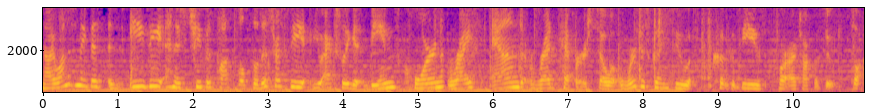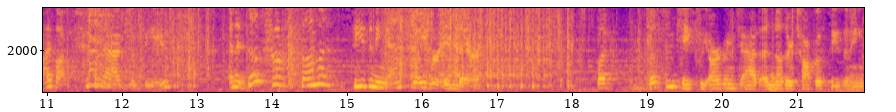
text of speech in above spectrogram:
Now I wanted to make this as easy and as cheap as possible. So this recipe, you actually get beans, corn, rice, and red peppers. So we're just going to cook these for our taco soup. So I bought two bags of these and it does have some seasoning and flavor in there. But just in case, we are going to add another taco seasoning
